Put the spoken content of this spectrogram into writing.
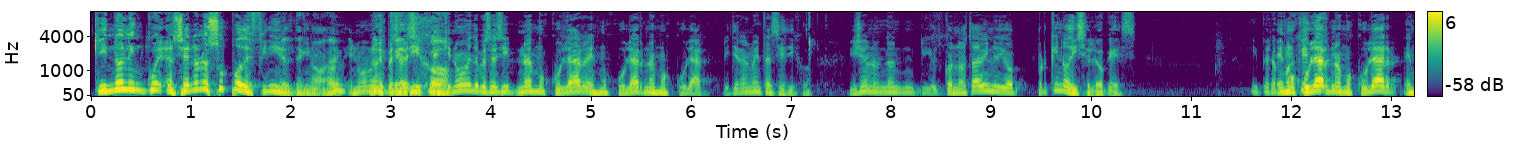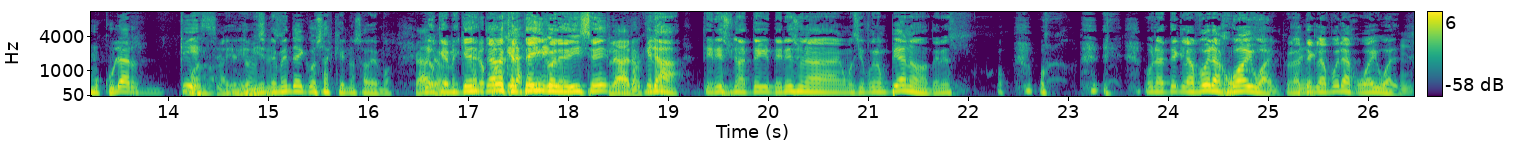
que no le encue- o sea, no lo supo definir el técnico. No, ¿eh? en un momento No empezó a decir, dijo, es que en un momento empezó a decir, no es muscular, es muscular, no es muscular. Literalmente así dijo. Y yo no- cuando estaba viendo digo, ¿por qué no dice lo que es? ¿Y pero es qué muscular, no es muscular, es muscular. ¿Qué Bueno, es? hay- entonces? evidentemente hay cosas que no sabemos. Claro. Lo que me queda Pero claro ¿por es que qué el técnico le dice, Claro. mirá, tenés una, te- tenés una, como si fuera un piano, tenés una tecla afuera, jugá igual. Con la Sí. tecla afuera, jugá igual.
